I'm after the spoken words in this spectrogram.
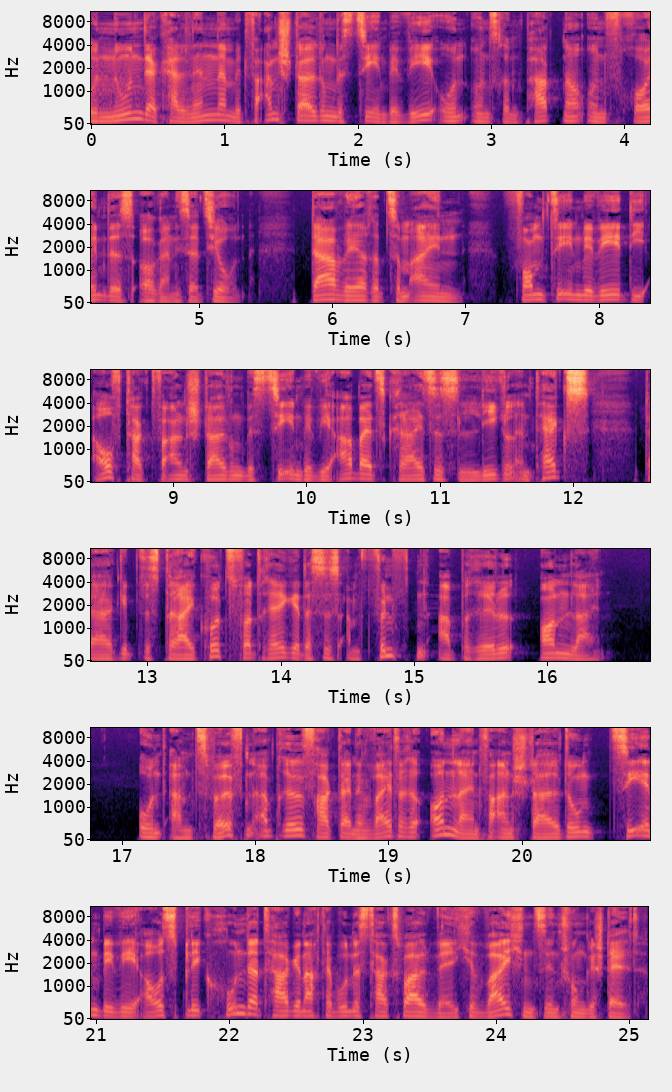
Und nun der Kalender mit Veranstaltungen des CNBW und unseren Partner- und Freundesorganisationen. Da wäre zum einen vom CNBW die Auftaktveranstaltung des CNBW Arbeitskreises Legal and Tax. Da gibt es drei Kurzvorträge, das ist am 5. April online. Und am 12. April fragt eine weitere Online-Veranstaltung CNBW Ausblick 100 Tage nach der Bundestagswahl, welche Weichen sind schon gestellt.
